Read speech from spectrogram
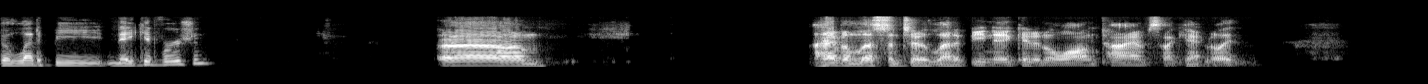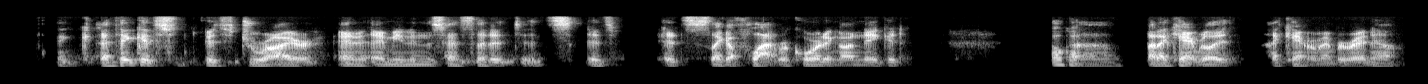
the Let It Be Naked version? um, I haven't listened to "Let It Be Naked" in a long time, so I can't really think. I think it's it's drier, and I mean in the sense that it, it's it's it's like a flat recording on "Naked," Okay. uh, but I can't really I can't remember right now.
